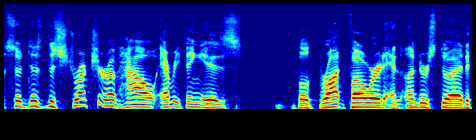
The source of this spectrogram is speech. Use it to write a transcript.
So does the structure of how everything is both brought forward and understood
